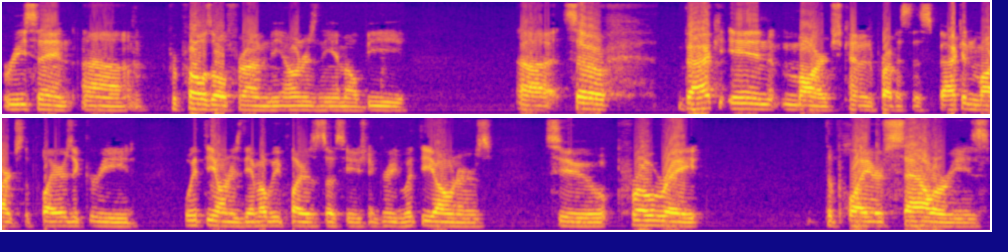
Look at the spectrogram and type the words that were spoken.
recent um, proposal from the owners in the MLB. Uh, so back in March, kind of to preface this, back in March, the players agreed with the owners, the MLB Players Association agreed with the owners to prorate the players' salaries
